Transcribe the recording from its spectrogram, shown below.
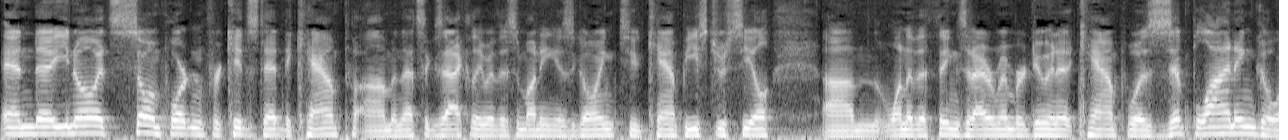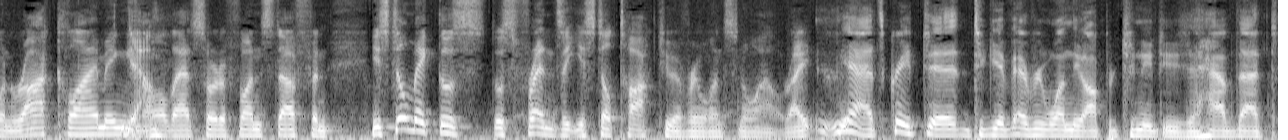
And, uh, you know, it's so important for kids to head to camp, um, and that's exactly where this money is going to Camp Easter Seal. Um, one of the things that I remember doing at camp was zip lining, going rock climbing, Yeah. and all that sort of fun stuff. And you still make those, those friends that you still talk to every once in a while, right? yeah, it's great to, to give everyone the opportunity to have that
